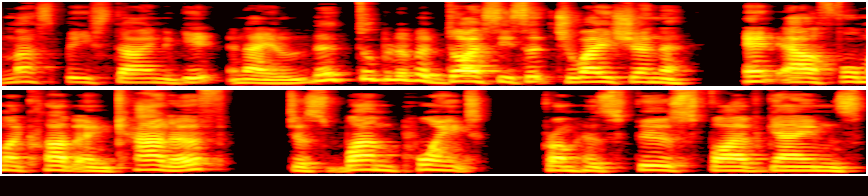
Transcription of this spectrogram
must be starting to get in a little bit of a dicey situation at our former club in Cardiff, just one point from his first five games,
